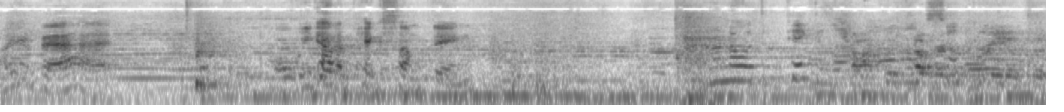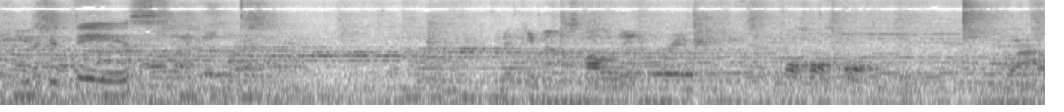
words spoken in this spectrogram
Look at that. Well, we gotta pick something. I don't know what to pick. Is Chocolate covered Oreo Look at these. Mickey Mouse Halloween Oreo cookies. Oh, ho, ho. Wow.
